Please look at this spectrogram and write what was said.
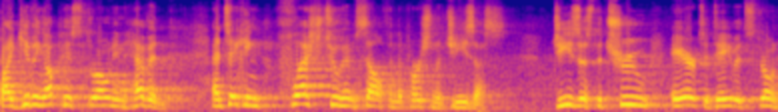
by giving up his throne in heaven and taking flesh to himself in the person of Jesus. Jesus, the true heir to David's throne,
